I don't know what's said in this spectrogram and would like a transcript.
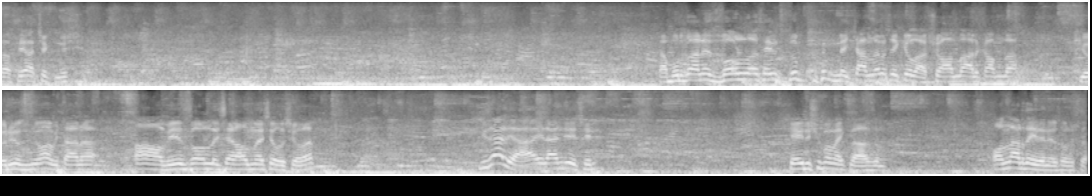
Trafiğe açıkmış. Ya burada hani zorla seni tutup mekanlara çekiyorlar. Şu anda arkamda görüyoruz bilmiyorum ama bir tane abi zorla içeri almaya çalışıyorlar. Güzel ya eğlence için. Şey düşünmemek lazım. Onlar da eğleniyor sonuçta.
